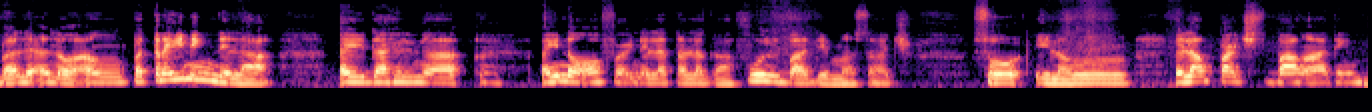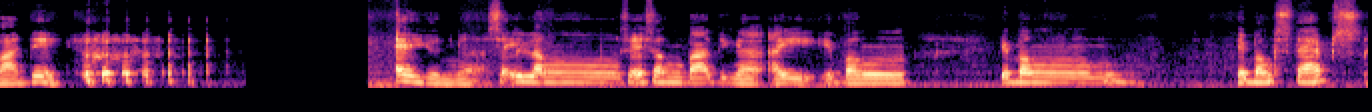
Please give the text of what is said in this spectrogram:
Bale, ano, ang pa-training nila ay dahil nga, ay no-offer nila talaga full body massage. So, ilang, ilang parts ba ang ating body? eh, yun nga. Sa ilang, sa isang body nga ay ibang, ibang, ibang steps.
